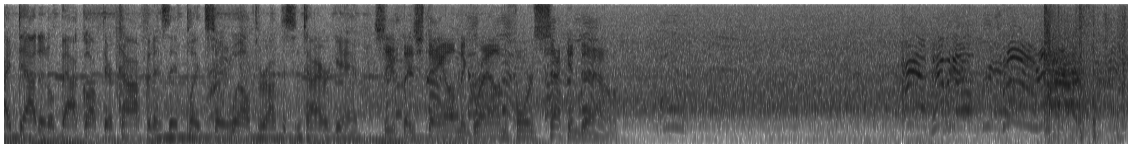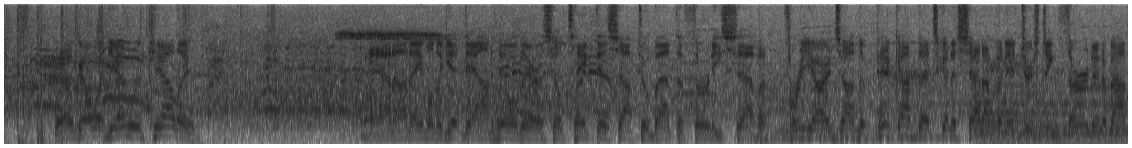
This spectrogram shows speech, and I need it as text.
I doubt it'll back off their confidence. They've played so well throughout this entire game. See if they stay on the ground for second down. They'll go again with Kelley. And unable to get downhill there as he'll take this up to about the 37. Three yards on the pickup. That's going to set up an interesting third and about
